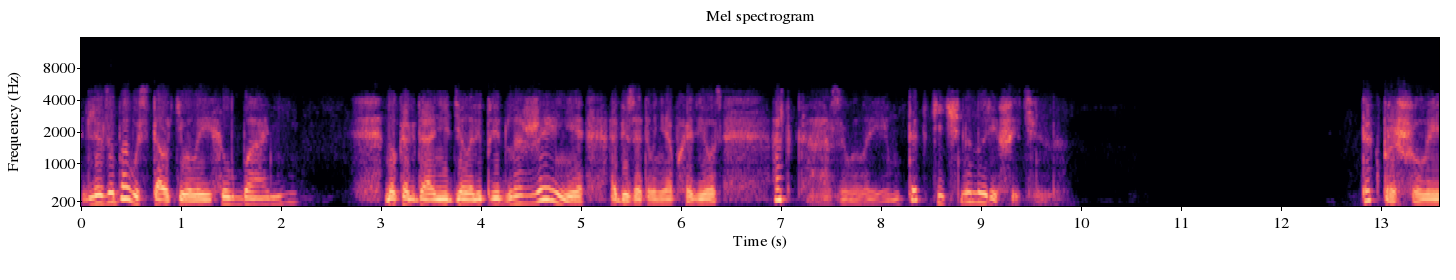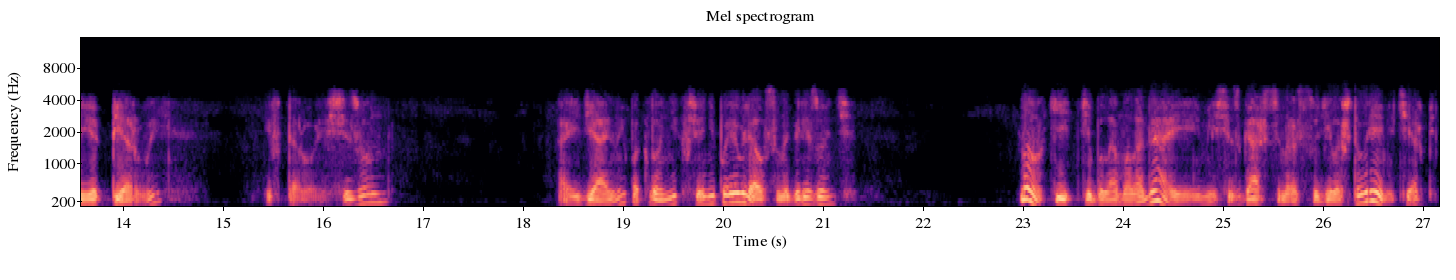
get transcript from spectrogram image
для забавы сталкивала их лбами, но когда они делали предложение, а без этого не обходилось, отказывала им тактично, но решительно. Так прошел ее первый и второй сезон, а идеальный поклонник все не появлялся на горизонте. Но Китти была молода, и миссис Гарстин рассудила, что время терпит.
